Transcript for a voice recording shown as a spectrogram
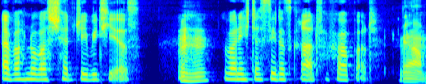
einfach nur, was Chat-GPT ist. Mhm. Aber nicht, dass sie das gerade verkörpert. Ja.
